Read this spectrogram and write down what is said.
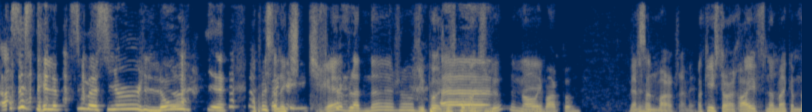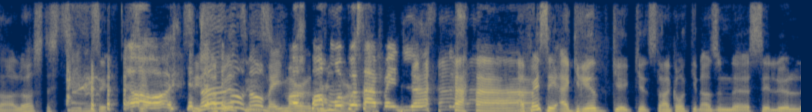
Ah, ça, c'était le petit monsieur lourd. qui- En plus, il y en a qui crèvent là-dedans, genre. J'ai pas, je me suis pas Euh, rendu là. mais- Non, il meurt pas. Personne ne meurt jamais. Ok, c'est un rêve finalement comme dans Lost. C'est- c'est- Non, en fait, non, non, mais il meurt. lui, Repars-moi meurt pas la fin de là. À la fin, c'est Hagrid qui, qui- tu te rends compte qu'il est dans une euh, cellule.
